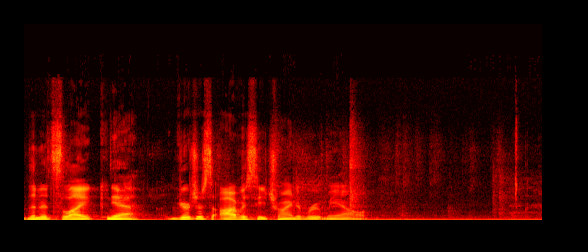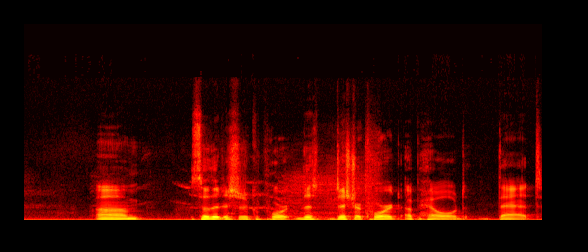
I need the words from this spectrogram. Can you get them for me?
then it's like Yeah. you're just obviously trying to root me out. Um, so the district court, the district court upheld that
